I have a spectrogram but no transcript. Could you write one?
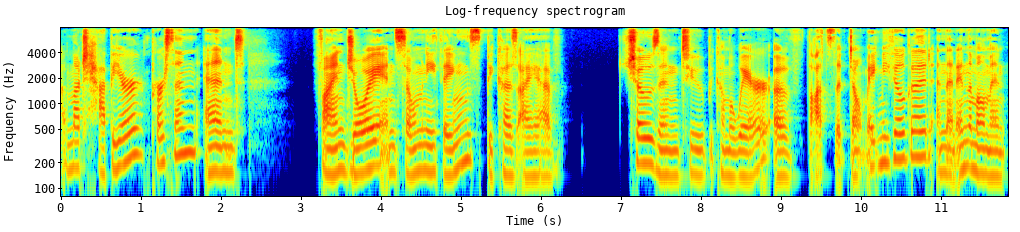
a much happier person and find joy in so many things because I have chosen to become aware of thoughts that don't make me feel good and then in the moment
